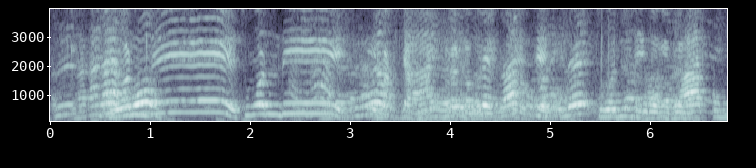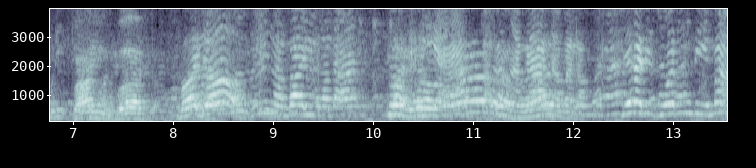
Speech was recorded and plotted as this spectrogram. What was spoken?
Suwenda. Suwendi. Suwendi. Suwendi gua gak boleh. Aku beli. Bayu, bayu. Bayu. Ini nggak bayu ngataan. Iya, tak pernah kan, tak pernah. Dia kan di Suwendi, Mak.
